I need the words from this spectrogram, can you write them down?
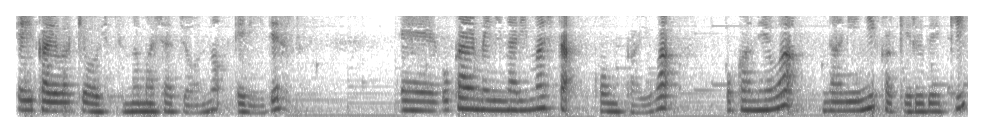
英会話教室ママ社長のエリーです、えー、5回目になりました。今回はお金は何にかけるべき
